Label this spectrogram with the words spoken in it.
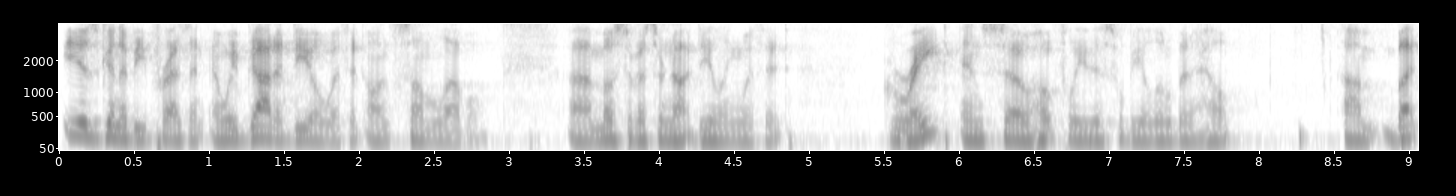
is going to be present, and we've got to deal with it on some level. Uh, most of us are not dealing with it great, and so hopefully this will be a little bit of help. Um, but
